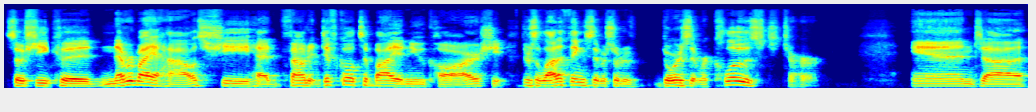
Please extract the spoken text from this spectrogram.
So she could never buy a house. She had found it difficult to buy a new car. She there's a lot of things that were sort of doors that were closed to her. And uh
